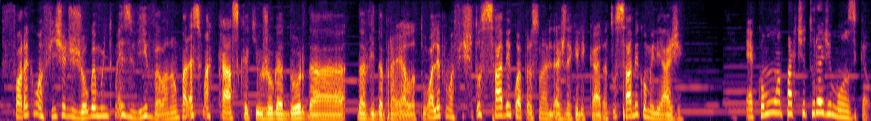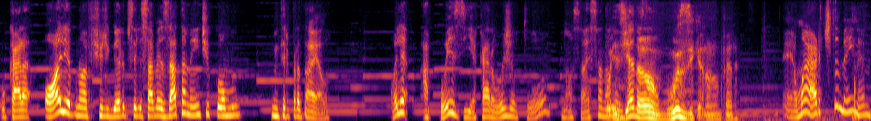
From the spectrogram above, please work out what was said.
Fora que uma ficha de jogo é muito mais viva, ela não parece uma casca que o jogador dá, dá vida para ela. Tu olha pra uma ficha, tu sabe qual é a personalidade daquele cara, tu sabe como ele age. É como uma partitura de música. O cara olha para uma ficha de GURPS, ele sabe exatamente como interpretar ela. Olha a poesia, cara. Hoje eu tô. Nossa, essa analogia. Poesia não, música, não, não, pera. É uma arte também, né?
